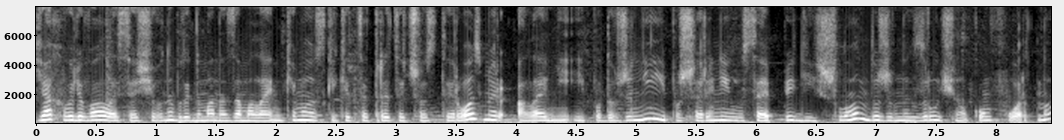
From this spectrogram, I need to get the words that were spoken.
Я хвилювалася, що вони будуть для мене замаленькими, оскільки це 36 розмір, але ні, і по довжині, і по ширині усе підійшло. Дуже в них зручно, комфортно.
